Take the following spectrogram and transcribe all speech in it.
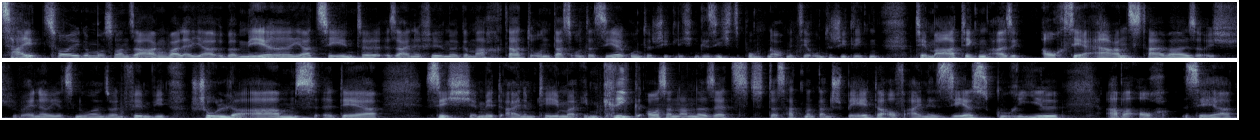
Zeitzeuge, muss man sagen, weil er ja über mehrere Jahrzehnte seine Filme gemacht hat und das unter sehr unterschiedlichen Gesichtspunkten, auch mit sehr unterschiedlichen Thematiken, also auch sehr ernst teilweise. Ich erinnere jetzt nur an so einen Film wie Schulderarms, äh, der sich mit einem Thema im Krieg auseinandersetzt. Das hat man dann später auf eine sehr skurril, aber auch sehr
